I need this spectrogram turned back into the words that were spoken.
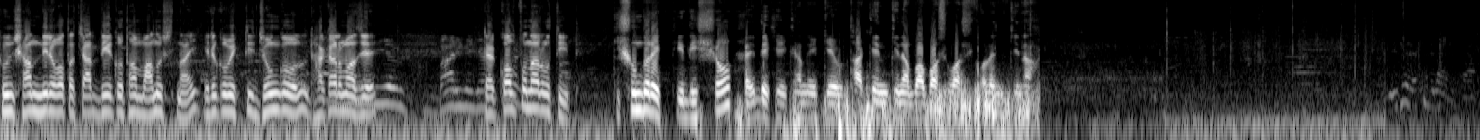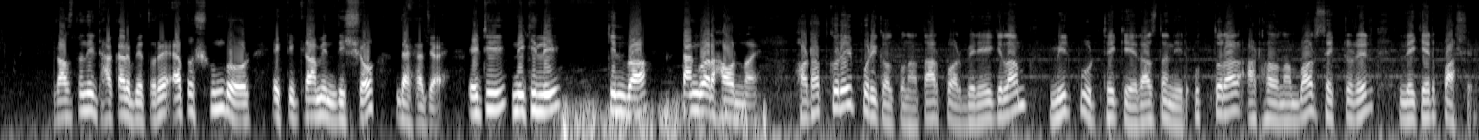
শুনশান নিরবতা চারদিকে কোথাও মানুষ নাই। এরকম একটি জঙ্গল ঢাকার মাঝে। এটা কল্পনার অতীত। কি সুন্দর একটি দৃশ্য। দেখি এখানে কেউ থাকেন কিনা বা বসবাস করেন কিনা। রাজধানী ঢাকার ভেতরে এত সুন্দর একটি গ্রামীণ দৃশ্য দেখা যায়। এটি নিকিলি কিংবা টাঙ্গুয়ার হাওর নয়। হঠাৎ করেই পরিকল্পনা। তারপর বেরিয়ে গেলাম মিরপুর থেকে রাজধানীর উত্তরার আঠারো নম্বর সেক্টরের লেকের পাশে।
